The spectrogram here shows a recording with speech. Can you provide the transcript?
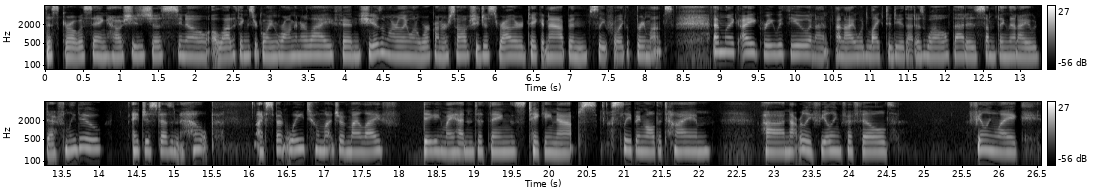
this girl was saying how she's just you know a lot of things are going wrong in her life and she doesn't really want to work on herself. She just rather take a nap and sleep for like three months. And like i agree with you and I, and I would like to do that as well. That is something that i would definitely do. It just doesn't help. I've spent way too much of my life digging my head into things, taking naps, sleeping all the time, uh, not really feeling fulfilled, feeling like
